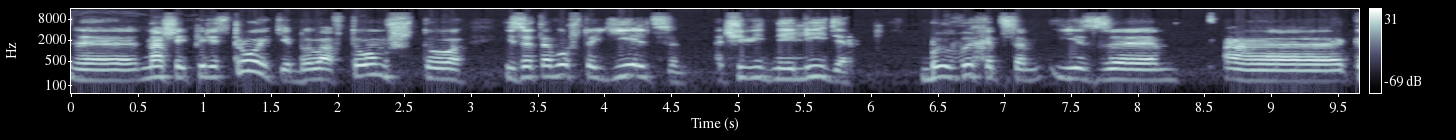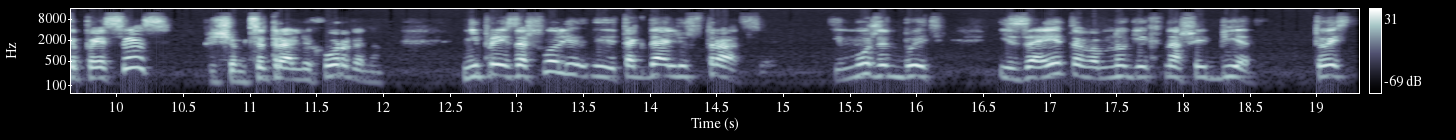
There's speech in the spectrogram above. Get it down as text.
э, нашей перестройки была в том, что из-за того, что Ельцин, очевидный лидер, был выходцем из э, КПСС, причем центральных органов, не произошло ли тогда иллюстрации. И, может быть, из-за этого многих наших бед. То есть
